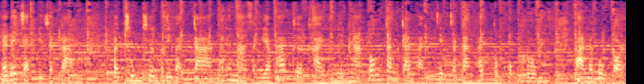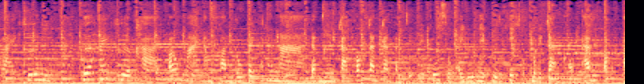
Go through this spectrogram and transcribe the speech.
และได้จัดกิจกรรม ประชุมเชิงปฏิบัติการพัฒนาศักยภาพเครือข่ายดำเนินงานป้องกันการบาดเบบออนไลน์ขึ้น เพื่อให้เครือข่ายเป้าหมายนำความรู้ไปพัฒนาดำเนินการป้องกันการบาดเจ็บในผู้สูงอายุในพื้นที่บริการของท่านต่อไป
